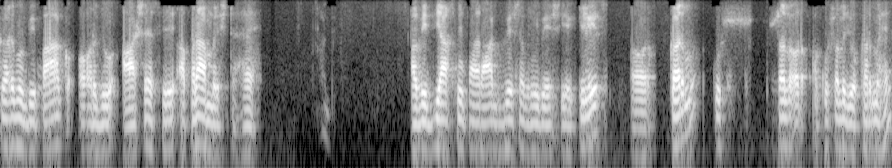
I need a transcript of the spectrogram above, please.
कर्म विपाक और जो आशय से अपरामृष्ट है अविद्यास्मिता राग द्वेष अभिनिवेश ये क्लेश और कर्म, कुशल और अकुशल जो कर्म है,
